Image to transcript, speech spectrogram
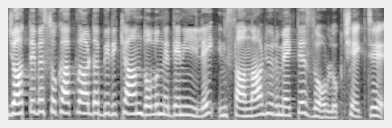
Cadde ve sokaklarda biriken dolu nedeniyle insanlar yürümekte zorluk çekti.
